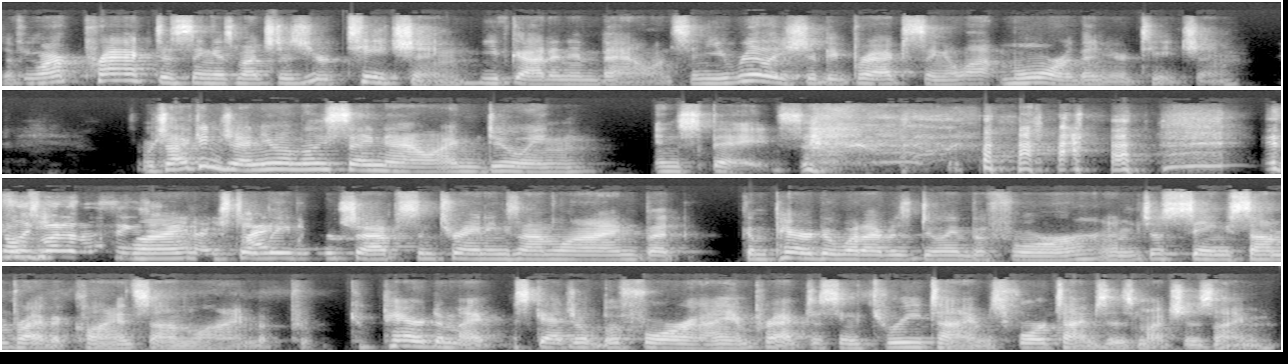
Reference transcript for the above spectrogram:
So if you aren't practicing as much as you're teaching, you've got an imbalance, and you really should be practicing a lot more than you're teaching, which I can genuinely say now I'm doing in spades. it's like one of those things. Online. I still lead workshops and trainings online, but compared to what I was doing before, I'm just seeing some private clients online. But pr- compared to my schedule before, I am practicing three times, four times as much as I'm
